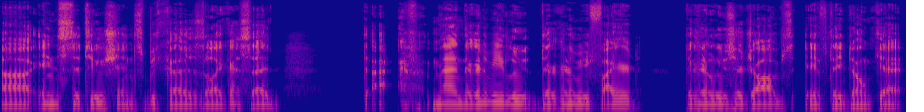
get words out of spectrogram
uh, institutions because, like I said, man, they're gonna be lo- they're gonna be fired. They're gonna lose their jobs if they don't get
